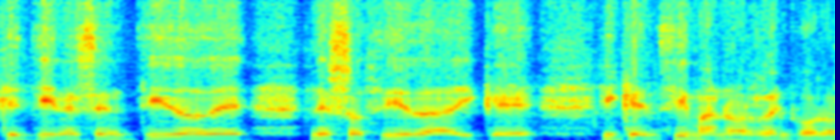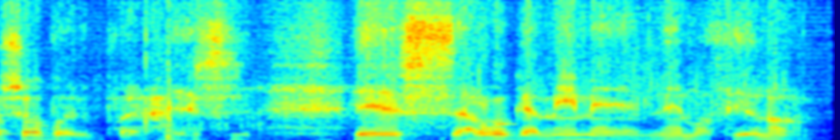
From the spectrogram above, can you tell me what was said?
que tiene sentido de, sociedad y que, y que encima no es rencoroso, pues, es, algo que a mí me emocionó.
